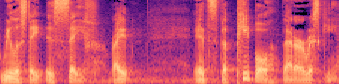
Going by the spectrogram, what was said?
real estate is safe, right? It's the people that are risky.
